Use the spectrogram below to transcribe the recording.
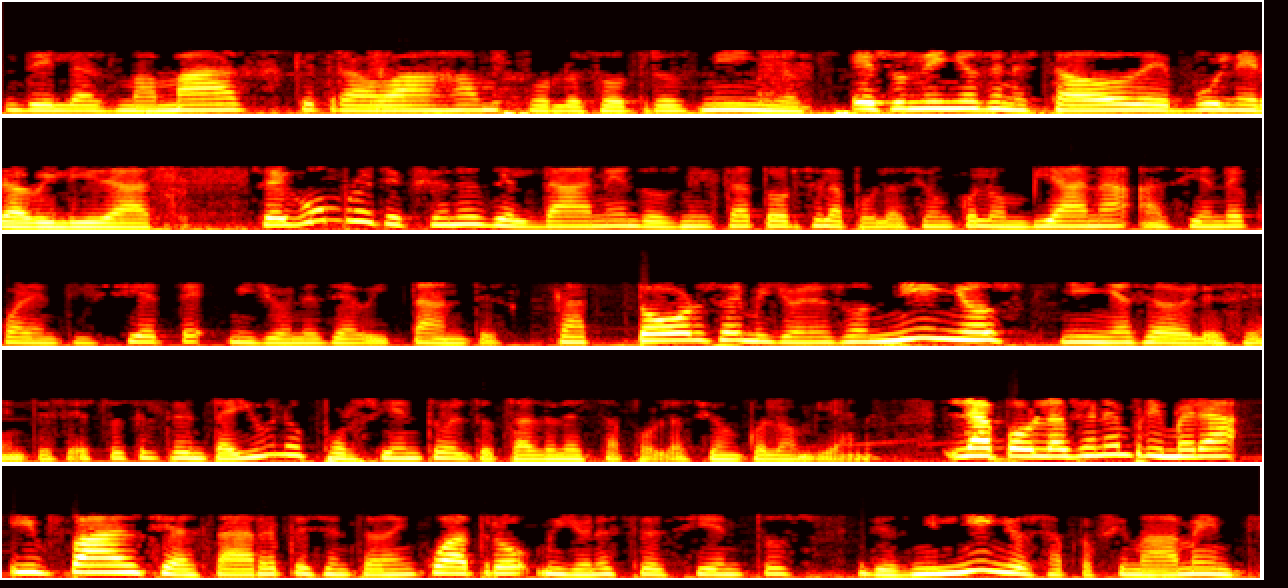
de las mamás que trabajan por los otros niños, esos niños en estado de vulnerabilidad. Según proyecciones del DANE, en 2014 la población colombiana asciende a 47 millones de habitantes. 14 millones son niños, niñas y adolescentes. Esto es el 31% del total de nuestra población colombiana. La población en primera infancia está representada en 4 millones 310 mil niños aproximadamente,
